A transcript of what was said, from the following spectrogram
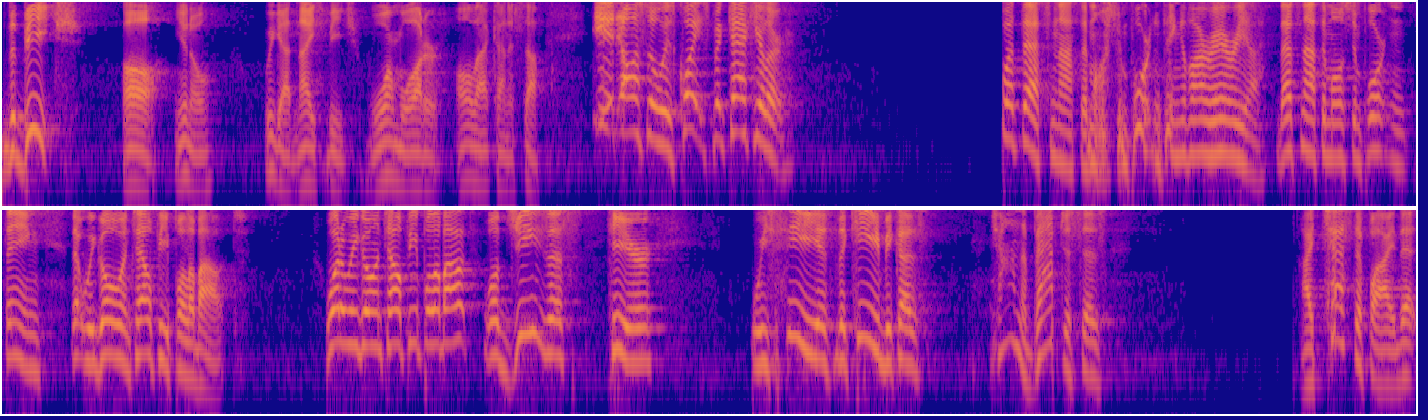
The beach, oh, you know, we got nice beach, warm water, all that kind of stuff. It also is quite spectacular. But that's not the most important thing of our area. That's not the most important thing that we go and tell people about. What do we go and tell people about? Well, Jesus here we see is the key because John the Baptist says, I testify that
